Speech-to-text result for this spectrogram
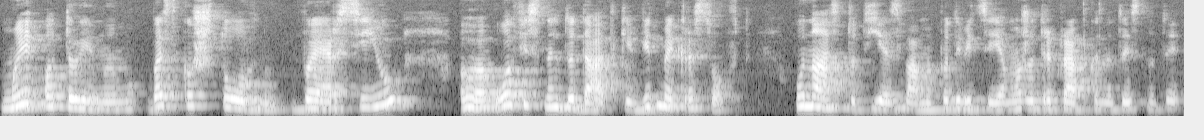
Ми отримуємо безкоштовну версію е, офісних додатків від Microsoft. У нас тут є з вами, подивіться, я можу три крапки натиснути.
